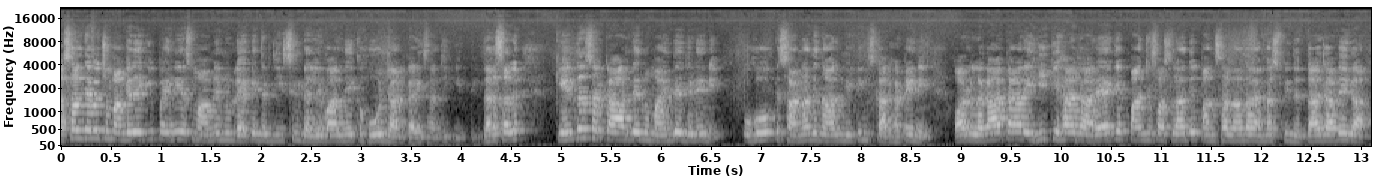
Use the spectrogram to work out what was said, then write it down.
ਅਸਲ ਦੇ ਵਿੱਚ ਮੰਗਦੇ ਕੀ ਪਏ ਨੇ ਇਸ ਮਾਮਲੇ ਨੂੰ ਲੈ ਕੇ ਜਗਜੀਤ ਸਿੰਘ ਡੱਲੇਵਾਲ ਨੇ ਇੱਕ ਹੋਰ ਜਾਣਕਾਰੀ ਸਾਂਝੀ ਕੀਤੀ। ਦਰਅਸਲ ਕੇਂਦਰ ਸਰਕਾਰ ਦੇ ਨੁਮਾਇੰਦੇ ਜਿਹੜੇ ਨੇ, ਉਹ ਕਿਸਾਨਾਂ ਦੇ ਨਾਲ ਮੀਟਿੰਗਸ ਕਰ ਹਟੇ ਨੇ ਔਰ ਲਗਾਤਾਰ ਇਹੀ ਕਿਹਾ ਜਾ ਰਿਹਾ ਹੈ ਕਿ ਪੰਜ ਫਸਲਾਂ ਦੇ 5 ਸਾਲਾਂ ਦਾ ਐਮਐਸਪੀ ਦਿੱਤਾ ਜਾਵੇਗਾ।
